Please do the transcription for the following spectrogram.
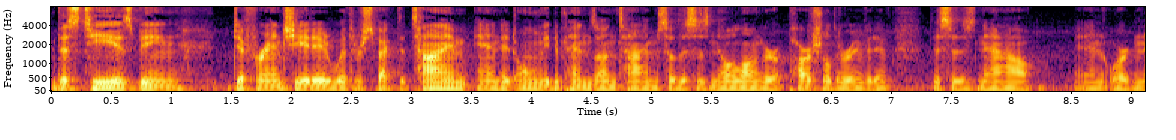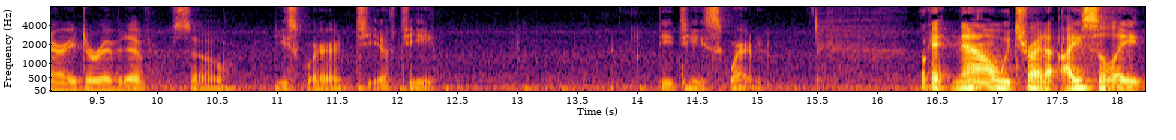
this t is being differentiated with respect to time, and it only depends on time, so this is no longer a partial derivative. This is now an ordinary derivative, so d squared t of t dt squared. Okay, now we try to isolate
